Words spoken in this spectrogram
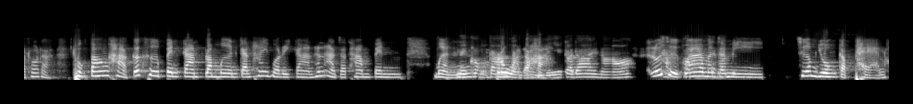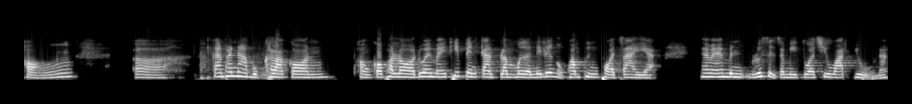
อโทษค่ะ ถูกต้องค่ะก็คือเป็นการประเมินการให้บริการท่านอาจจะทำเป็นเหมือนในโครงการตรวจต่าอะงค่ะๆนี้ก็ได้เนาะรู้ค่ะสึกเพราะว่าเพราะมันฉะจะนั้นมีเชื่อมโยงกับแผนของเอ่อการพัฒนาบุคลากรของกพลด้วยไหมที่เป็นการประเมินในเรื่องของความพึงพอใจอะใช่ไหมมันรู้สึกจะมีตัวชี้วัดอยู่นะ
